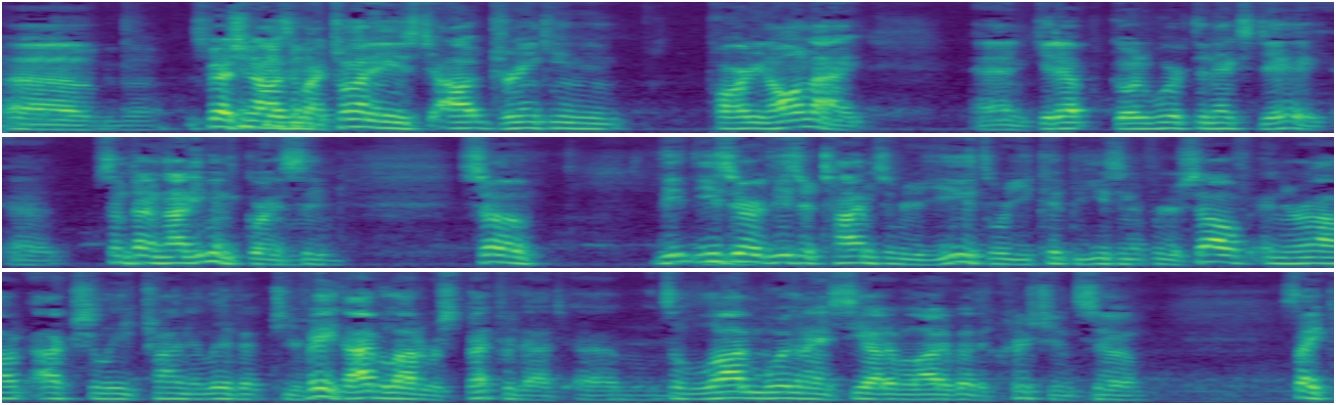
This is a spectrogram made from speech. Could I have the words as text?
Uh, I did that. Especially when I was in my twenties, out drinking, partying all night, and get up, go to work the next day. Uh, sometimes not even going to sleep. So th- these are these are times of your youth where you could be using it for yourself, and you're out actually trying to live up to your faith. I have a lot of respect for that. Uh, it's a lot more than I see out of a lot of other Christians. So it's like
